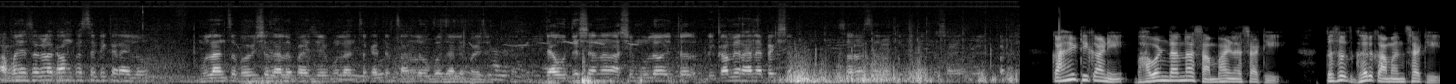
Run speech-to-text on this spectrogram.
आपण हे सगळं काम कशासाठी करायलो? मुलांचं भविष्य झालं पाहिजे मुलांचं काहीतरी चांगलं उभं झालं पाहिजे. त्या उद्देशानं अशी मुलं इतर रिकामे राहण्यापेक्षा सरळ सरळ तुम्ही शाळेत काही ठिकाणी भावंडांना सांभाळण्यासाठी तसंच घरकामांसाठी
